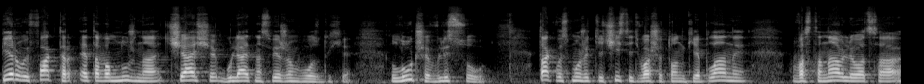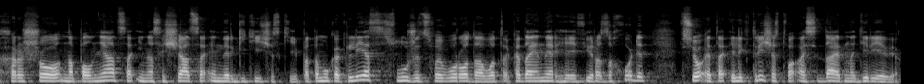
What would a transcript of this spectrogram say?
Первый фактор – это вам нужно чаще гулять на свежем воздухе, лучше в лесу. Так вы сможете чистить ваши тонкие планы, восстанавливаться, хорошо наполняться и насыщаться энергетически. Потому как лес служит своего рода, вот когда энергия эфира заходит, все это электричество оседает на деревьях.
